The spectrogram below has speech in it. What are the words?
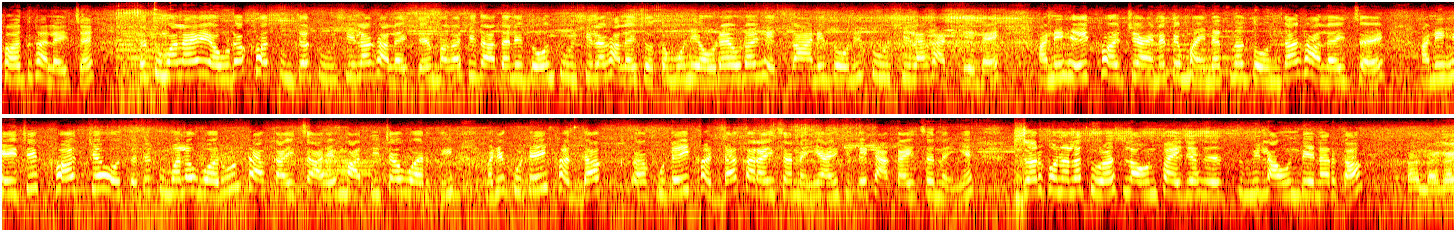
खत घालायचं आहे. तर तुम्हाला हे एवढं खत तुमच्या तुळशीला घालायचं आहे. मगाशी दादाने दोन तुळशीला घालायचं होतं. म्हणून एवढं एवढं घेतलं आणि दोन्ही तुळशीला घातलेलं आहे. आणि हे खत जे आहे ना ते महिन्यातनं दोनदा घालायचं आहे. आणि हे जे खत जे होतं ते तुम्हाला वरून टाकायचं आहे मातीच्या वरती. म्हणजे कुठेही खड्डा कुठेही खड्डा करायचा नाही आहे आणि तिथे टाकायचं नाही आहे. जर कोणाला तुळस लावून पाहिजे असेल तर तुम्ही लावून देणार का? लगा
